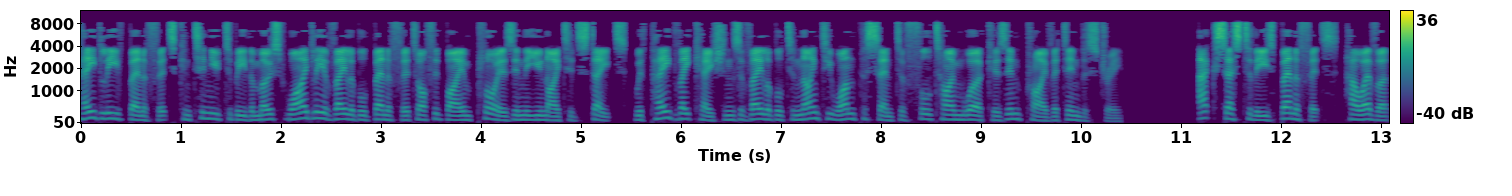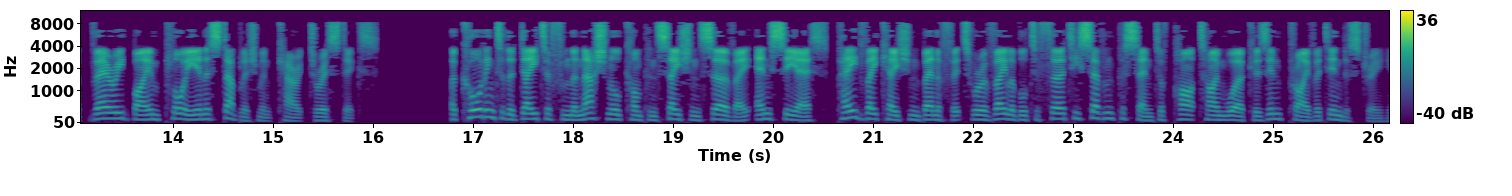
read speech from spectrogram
paid leave benefits continued to be the most widely available benefit offered by employers in the United States, with paid vacations available to 91% of full-time workers in private industry. Access to these benefits, however, varied by employee and establishment characteristics. According to the data from the National Compensation Survey NCS, paid vacation benefits were available to 37% of part-time workers in private industry.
